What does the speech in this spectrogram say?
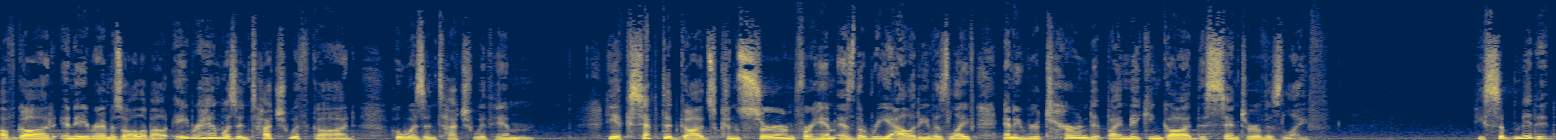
of God and Abraham is all about. Abraham was in touch with God, who was in touch with him. He accepted God's concern for him as the reality of his life, and he returned it by making God the center of his life. He submitted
